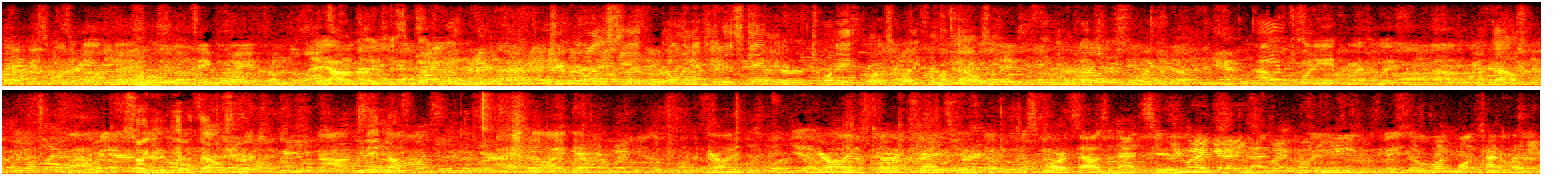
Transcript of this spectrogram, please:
maybe it's one of those things. Yeah, I don't know. It's just a good feeling. Did you realize that going into this game you're 28 points away from a thousand? I was 28 points away from A about. thousand. So you hit a thousand. You didn't know? I had no idea. You're only, you're only the third transfer to score a thousand at Syracuse. That, you mean, what, what kind of a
